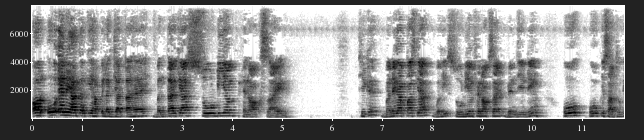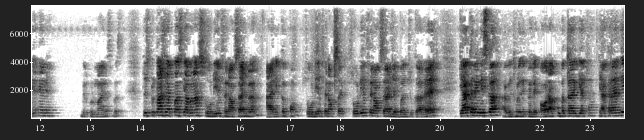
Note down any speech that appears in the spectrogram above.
और ओ एन ए आकर के यहाँ पे लग जाता है, बनता है क्या? Sodium phenoxide. ठीक है? बनेगा आपके पास क्या? वही sodium phenoxide, benzene ring O O के साथ हो गया एन ए बिल्कुल माइनस बस। तो इस प्रकार से आपके पास क्या बना? सोडियम फेनॉक्साइड बना। Ionic compound sodium phenoxide. Sodium phenoxide जब बन चुका है, क्या करेंगे इसका? अभी थोड़ी देर पहले और आपको बताया गया था। क्या कराएँगे?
